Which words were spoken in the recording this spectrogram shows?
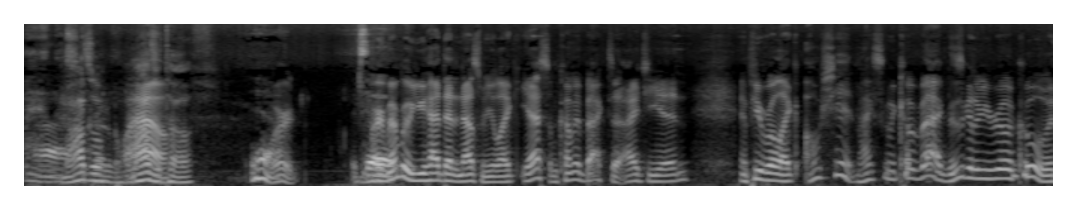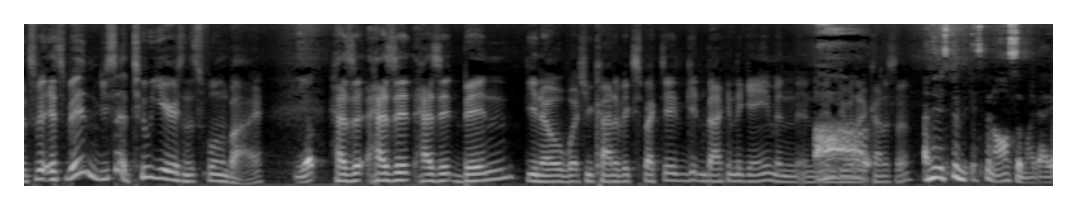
Mazel, Wow. Mazel. Yeah, Word. It's, I uh, remember you had that announcement. You're like, "Yes, I'm coming back to IGN," and people were like, "Oh shit, Mike's gonna come back. This is gonna be real cool." It's been, it's been you said two years and it's flown by. Yep. Has it has it has it been you know what you kind of expected getting back in the game and, and, and doing Uh, that kind of stuff? I mean, it's been it's been awesome. Like I,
